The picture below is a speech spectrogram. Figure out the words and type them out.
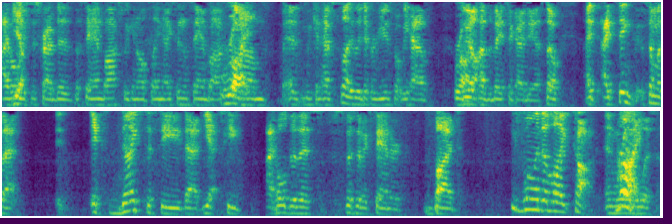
I've always described it as the sandbox. We can all play nice in the sandbox. Right. Um, and we can have slightly different views, but we have right. we don't have the basic idea. So I, I think some of that, it, it's nice to see that yes, he I hold to this specific standard, but he's willing to like talk and willing Right. to listen.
